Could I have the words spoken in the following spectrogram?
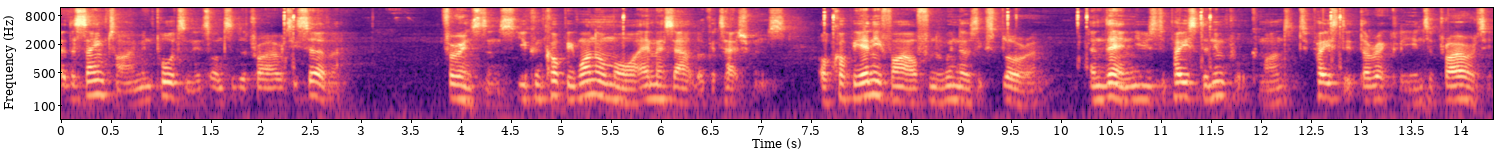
at the same time importing it onto the priority server. For instance, you can copy one or more MS Outlook attachments, or copy any file from the Windows Explorer, and then use the paste and import command to paste it directly into priority.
